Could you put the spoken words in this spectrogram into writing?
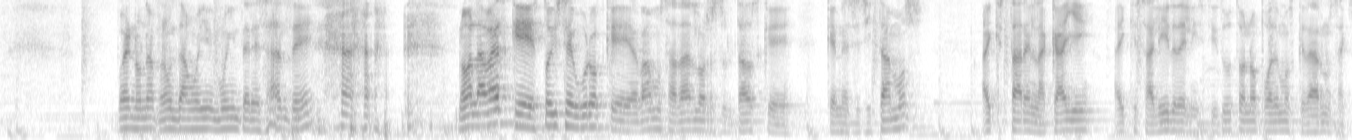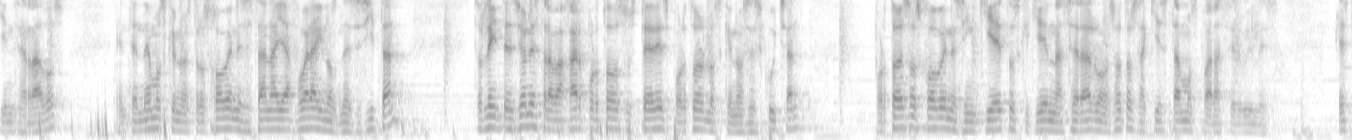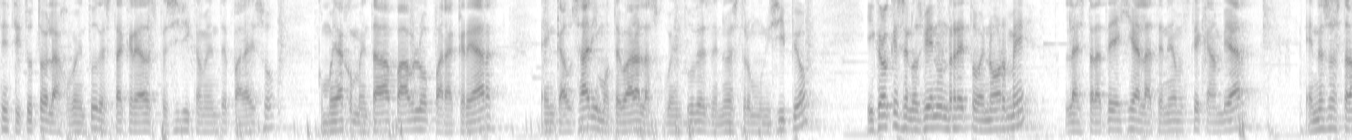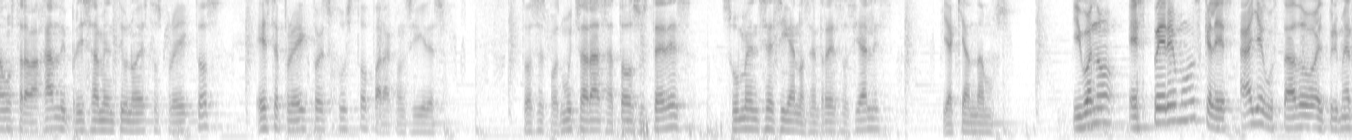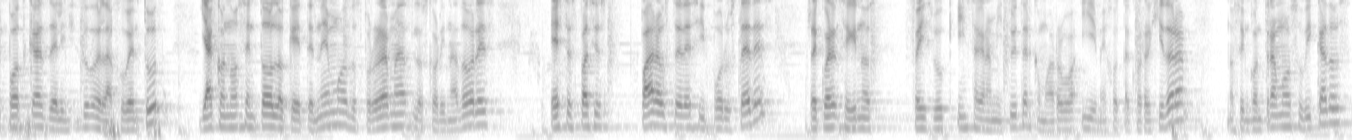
Bueno, una pregunta muy, muy interesante. no, la verdad es que estoy seguro que vamos a dar los resultados que, que necesitamos. Hay que estar en la calle, hay que salir del instituto, no podemos quedarnos aquí encerrados. Entendemos que nuestros jóvenes están allá afuera y nos necesitan. Entonces la intención es trabajar por todos ustedes, por todos los que nos escuchan, por todos esos jóvenes inquietos que quieren hacer algo. Nosotros aquí estamos para servirles. Este Instituto de la Juventud está creado específicamente para eso, como ya comentaba Pablo, para crear, encauzar y motivar a las juventudes de nuestro municipio. Y creo que se nos viene un reto enorme, la estrategia la tenemos que cambiar, en eso estamos trabajando y precisamente uno de estos proyectos, este proyecto es justo para conseguir eso. Entonces, pues muchas gracias a todos ustedes, súmense, síganos en redes sociales y aquí andamos. Y bueno, esperemos que les haya gustado el primer podcast del Instituto de la Juventud. Ya conocen todo lo que tenemos, los programas, los coordinadores. Este espacio es para ustedes y por ustedes. Recuerden seguirnos Facebook, Instagram y Twitter como arroba IMJ Corregidora. Nos encontramos ubicados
